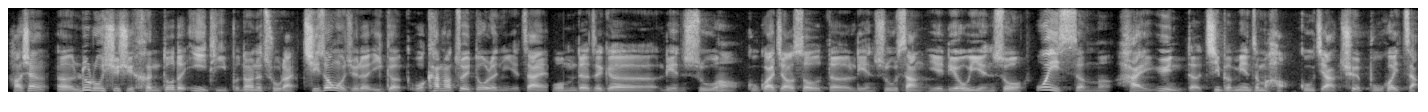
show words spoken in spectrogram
好像呃，陆陆续续很多的议题不断的出来，其中我觉得一个我看到最多人也在我们的这个脸书哈，古怪教授的脸书上也留言说，为什么海运的基本面这么好，股价却不会涨？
